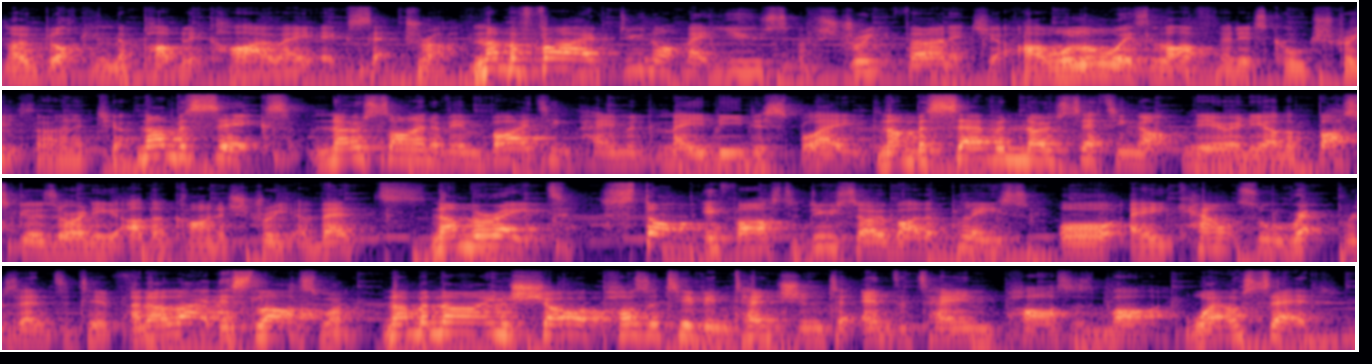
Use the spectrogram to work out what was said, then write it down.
no blocking the public highway, etc. Number five, do not make use of street furniture. I will always love that it's called street furniture. Number six, no sign of inviting payment may be displayed. Number seven, no setting up near any other buskers or any other kind of street events. Number eight, stop if asked to do so by the police or a council representative. And I like this last one. Number nine, show a positive intention to entertain passers-by. Well said.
